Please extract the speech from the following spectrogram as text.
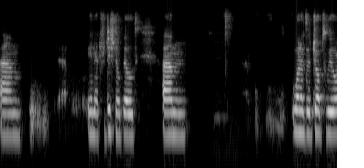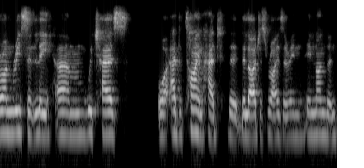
um, in a traditional build. Um, one of the jobs we were on recently, um, which has, or at the time had the, the largest riser in, in London,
